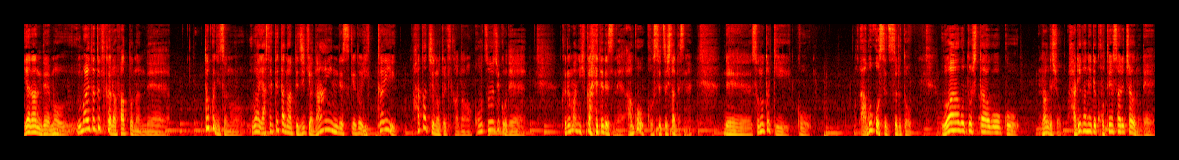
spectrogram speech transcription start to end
いやなんでもう生まれた時からファットなんで特にそのうわ痩せてたなって時期はないんですけど一回二十歳の時かな。交通事故で車にひかれてですね顎を骨折したんですね。でその時こう顎骨折すると上顎と下顎をこうなんでしょう針金で固定されちゃうので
